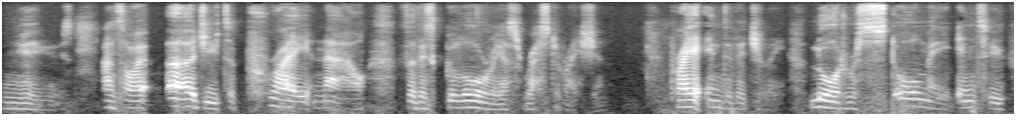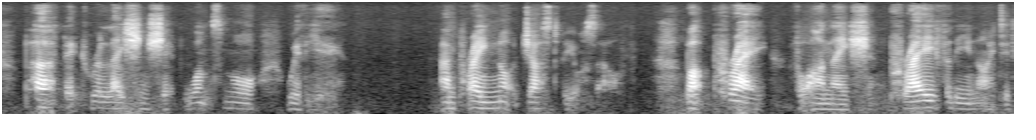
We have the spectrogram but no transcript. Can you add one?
news. And so I urge you to pray now for this glorious restoration. Pray it individually. Lord, restore me into perfect relationship once more with you. And pray not just for yourself, but pray for our nation. Pray for the United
